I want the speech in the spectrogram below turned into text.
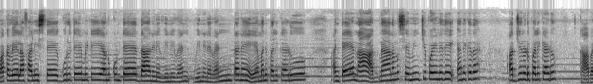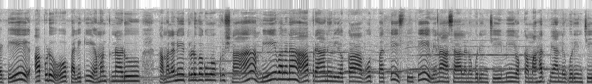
ఒకవేళ ఫలిస్తే గురుతేమిటి అనుకుంటే దానిని విని వెన్ వినిన వెంటనే ఏమని పలికాడు? అంటే నా అజ్ఞానం శమించిపోయినది అని కదా అర్జునుడు పలికాడు. కాబట్టి అప్పుడు పలికి ఏమంటున్నాడు? కమలనేత్రుడు ఓ కృష్ణ మీ వలన ప్రాణుల యొక్క ఉత్పత్తి స్థితి వినాశాలను గురించి మీ యొక్క మహత్మ్యాన్ని గురించి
